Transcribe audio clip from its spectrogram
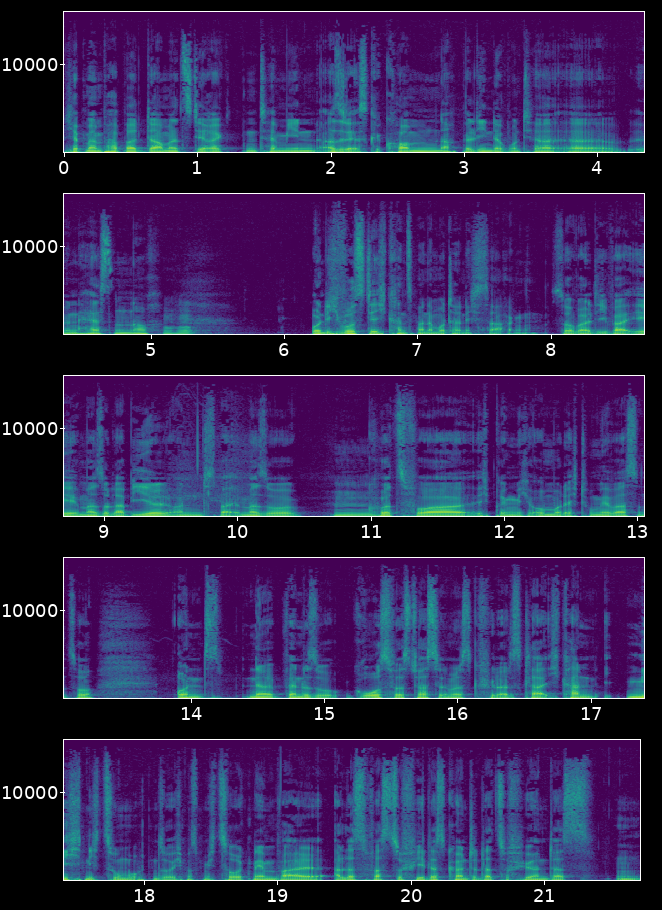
Ich habe meinem Papa damals direkt einen Termin, also der ist gekommen nach Berlin, der wohnt ja äh, in Hessen noch. Und ich wusste, ich kann es meiner Mutter nicht sagen. So, weil die war eh immer so labil und es war immer so kurz vor, ich bringe mich um oder ich tue mir was und so. Und ne, wenn du so groß wirst, du hast du immer das Gefühl, alles klar, ich kann mich nicht zumuten, so ich muss mich zurücknehmen, weil alles, was zu viel ist, könnte dazu führen, dass. Mh.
